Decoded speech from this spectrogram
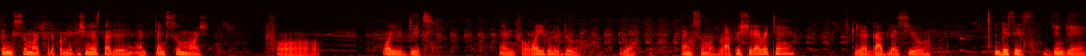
Thanks so much for the communication yesterday. And thanks so much for what you did and for what you're going to do. Yeah. Thanks so much. We appreciate everything. Yeah. God bless you. This is Genge.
